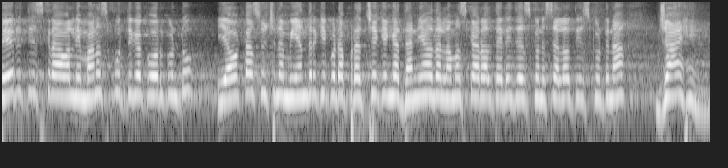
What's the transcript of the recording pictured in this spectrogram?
పేరు తీసుకురావాలని మనస్ఫూర్తిగా కోరుకుంటూ ఈ అవకాశం ఇచ్చిన మీ అందరికీ కూడా ప్రత్యేకంగా ధన్యవాదాలు నమస్కారాలు తెలియజేసుకుని సెలవు తీసుకుంటున్నా. జై హింద్.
